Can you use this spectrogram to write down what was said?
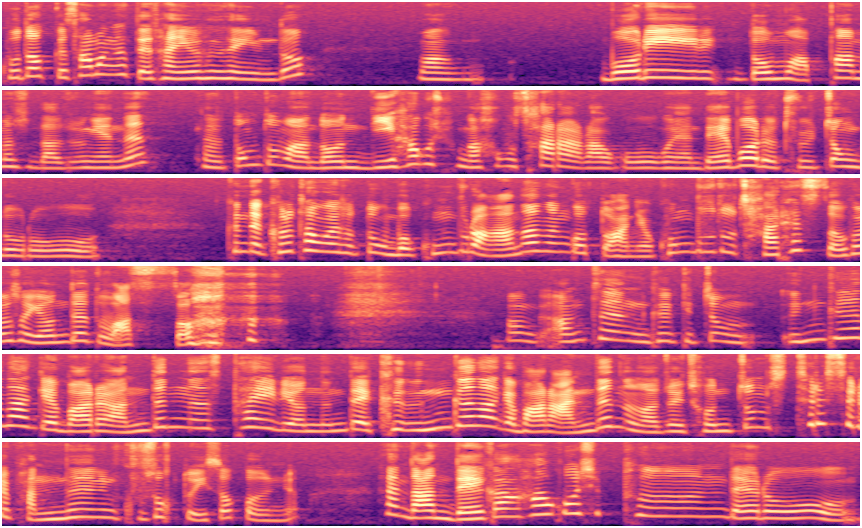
고등학교 3학년 때 담임 선생님도 막 머리 너무 아파하면서 나중에는 그냥 똠똠아 넌 네 하고 싶은 거 하고 살아라고 그냥 내버려 둘 정도로. 근데 그렇다고 해서 또 뭐 공부를 안 하는 것도 아니야. 공부도 잘했어. 그래서 연대도 왔어. 어, 아무튼 그렇게 좀 은근하게 말을 안 듣는 스타일이었는데 그 은근하게 말을 안 듣는 와중에 전 좀 스트레스를 받는 구석도 있었거든요. 그냥 난 내가 하고 싶은 대로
